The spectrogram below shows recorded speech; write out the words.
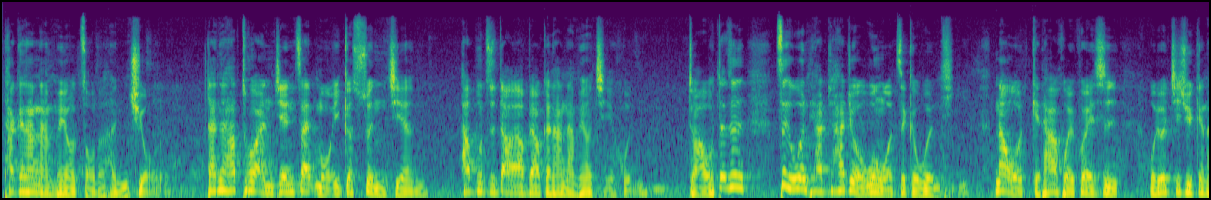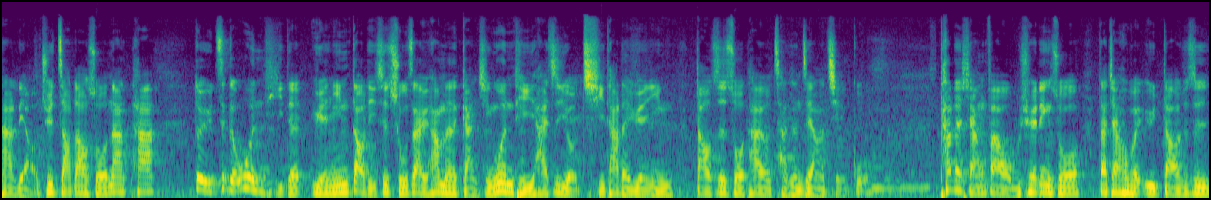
她跟她男朋友走了很久了，但是她突然间在某一个瞬间，她不知道要不要跟她男朋友结婚，对啊，我但是这个问题她她就有问我这个问题，那我给她回馈是，我就继续跟她聊，去找到说，那她。对于这个问题的原因，到底是出在于他们的感情问题，还是有其他的原因导致说她有产生这样的结果？她的想法我不确定，说大家会不会遇到，就是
